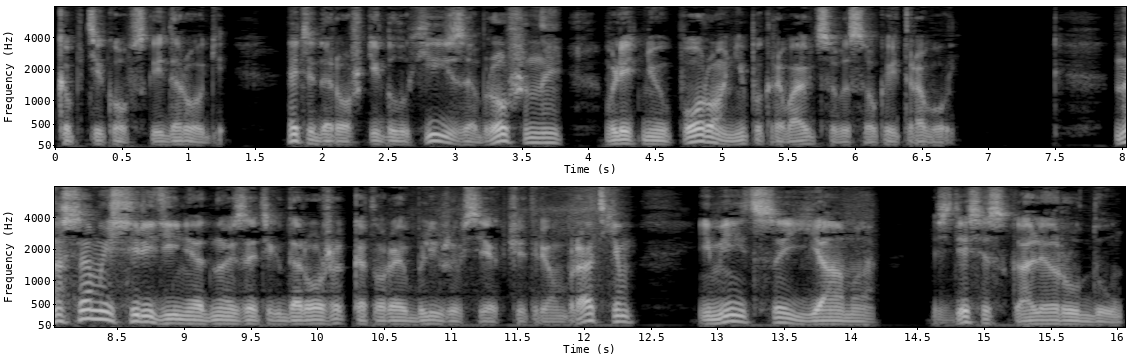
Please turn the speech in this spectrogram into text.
Коптяковской дороги. Эти дорожки глухие, заброшенные, в летнюю пору они покрываются высокой травой. На самой середине одной из этих дорожек, которая ближе всех к четырем братьям, имеется яма. Здесь искали руду.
